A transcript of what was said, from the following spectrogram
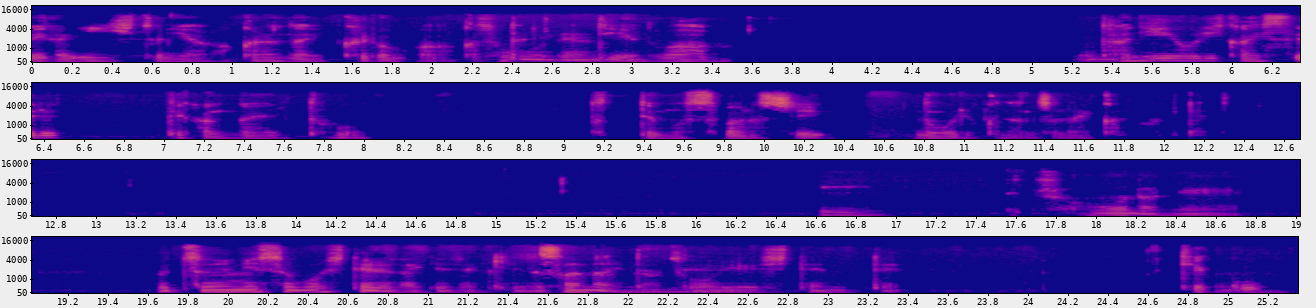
目がいい人には分からない苦労が分かったりっていうのは、うん他人を理解するって考えると、とっても素晴らしい能力なんじゃないかな、みたいな。うん。そうだね。普通に過ごしてるだけじゃ気づかないな、そだねそうういう視点って。結構、あ、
